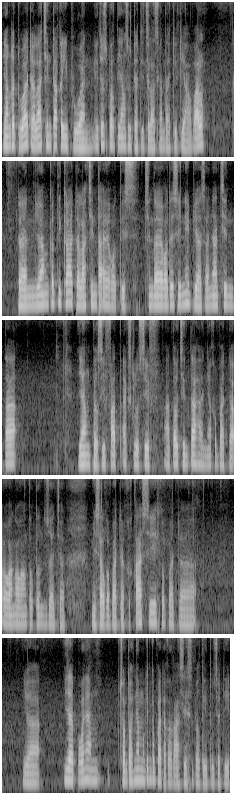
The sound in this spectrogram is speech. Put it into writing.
Yang kedua adalah cinta keibuan. Itu seperti yang sudah dijelaskan tadi di awal dan yang ketiga adalah cinta erotis. Cinta erotis ini biasanya cinta yang bersifat eksklusif atau cinta hanya kepada orang-orang tertentu saja. Misal kepada kekasih, kepada ya ya pokoknya contohnya mungkin kepada kekasih seperti itu. Jadi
